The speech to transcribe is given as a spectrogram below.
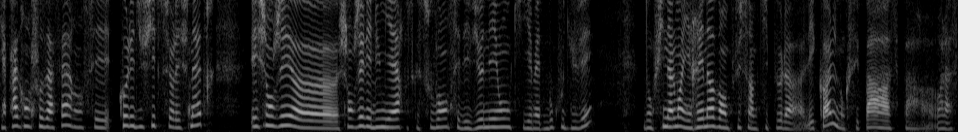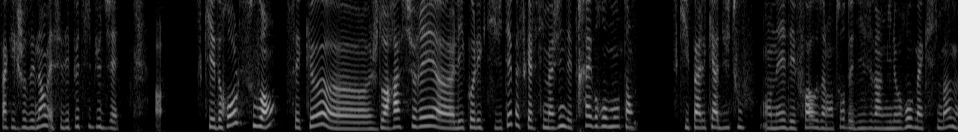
n'y a pas grand-chose à faire. Hein. C'est coller du filtre sur les fenêtres et euh, changer, les lumières, parce que souvent, c'est des vieux néons qui émettent beaucoup d'UV. Donc finalement, ils rénovent en plus un petit peu l'école. Donc c'est pas, pas, voilà, pas quelque chose d'énorme, et c'est des petits budgets. ce qui est drôle souvent, c'est que euh, je dois rassurer euh, les collectivités parce qu'elles s'imaginent des très gros montants. ce qui n'est pas le cas du tout. On est des fois aux alentours de 10-20 000 euros maximum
